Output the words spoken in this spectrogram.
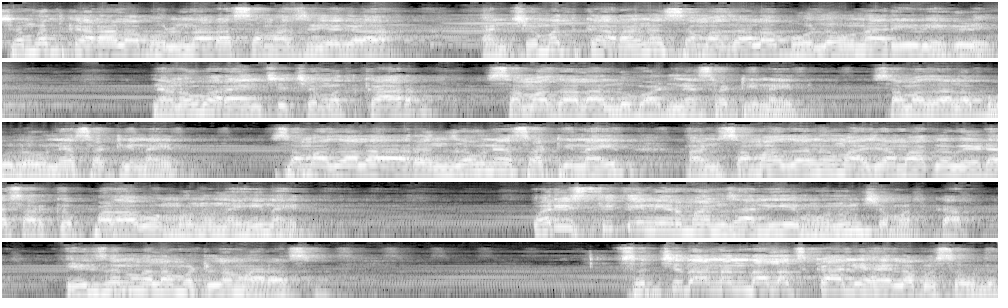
चमत्काराला भोलणारा समाज वेगळा आणि चमत्कारानं समाजाला भोलवणारे वेगळे. ज्ञानोबारायांचे चमत्कार समाजाला लुबाडण्यासाठी नाहीत. समाजाला भुलवण्यासाठी नाहीत समाजाला रंजवण्यासाठी नाहीत आणि समाजानं माझ्या मागं वेड्यासारखं पळावं म्हणूनही नाहीत. परिस्थिती निर्माण झाली आहे म्हणून चमत्कार. एक जण मला म्हटलं महाराज सच्चिदानंदालाच का लिहायला बसवलं?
